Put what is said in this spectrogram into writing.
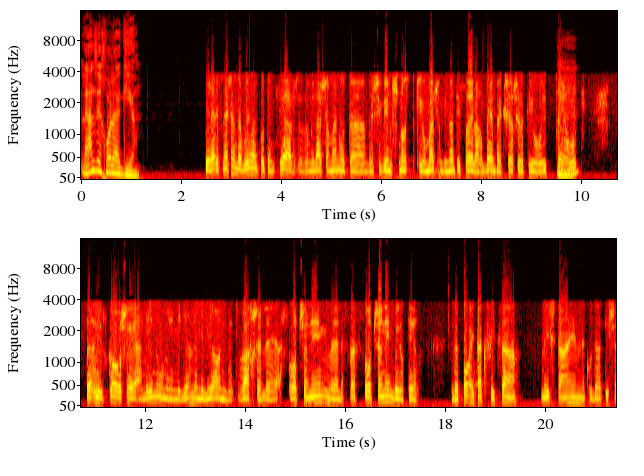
לאן זה יכול להגיע? תראה, לפני שמדברים על פוטנציאל, שזו מילה שמענו אותה ב-70 שנות קיומה של מדינת ישראל הרבה בהקשר של התיירות. צריך לזכור שעלינו ממיליון למיליון בטווח של עשרות שנים ועשרות שנים ויותר. ופה הייתה קפיצה מ-2.9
